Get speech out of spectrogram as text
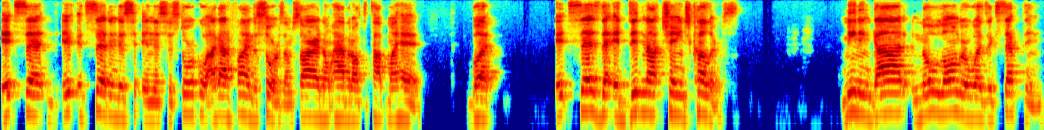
it said it, it said in this in this historical. I gotta find the source. I'm sorry, I don't have it off the top of my head, but it says that it did not change colors, meaning God no longer was accepting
